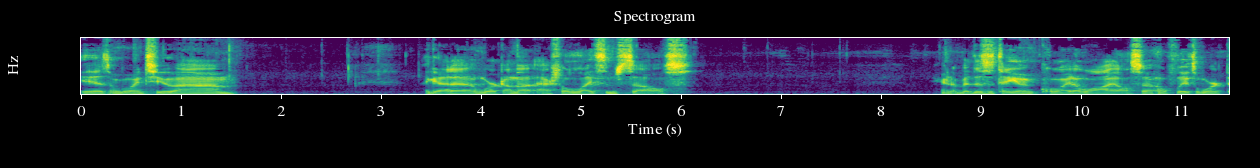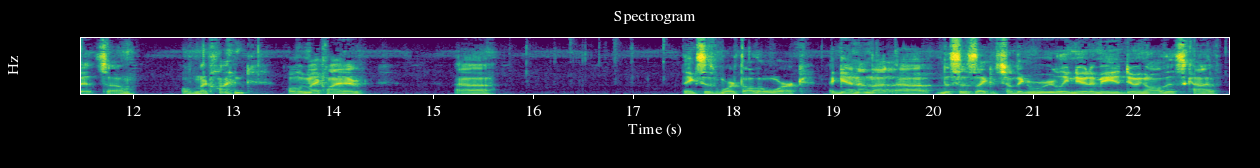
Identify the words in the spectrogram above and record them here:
is I'm going to, um, I got to work on the actual lights themselves. Here in a bit. This is taking quite a while, so hopefully it's worth it. So hopefully my client, hopefully my client uh, thinks is worth all the work. Again, I'm not, uh, this is like something really new to me doing all this kind of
